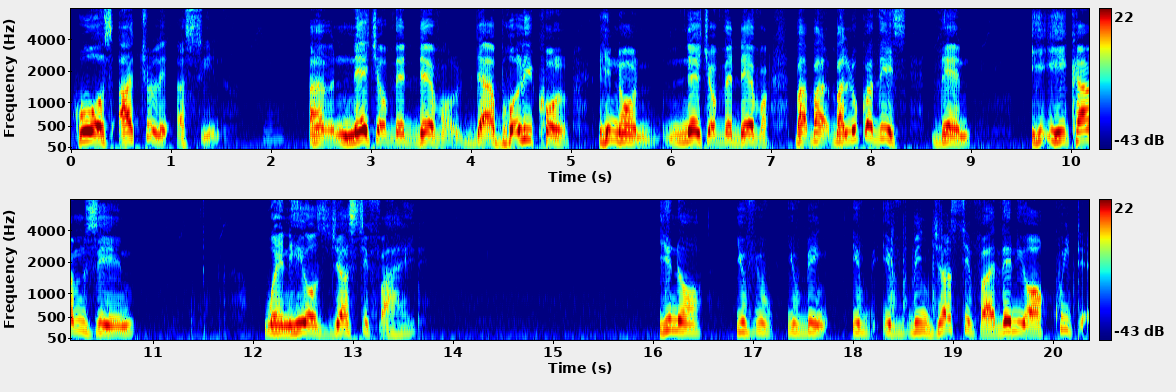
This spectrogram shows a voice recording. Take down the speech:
who was actually a sinner uh, nature of the devil, diabolical, you know, nature of the devil. But but but look at this. Then he, he comes in when he was justified. You know, if you you've been you've, you've been justified, then you are acquitted.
